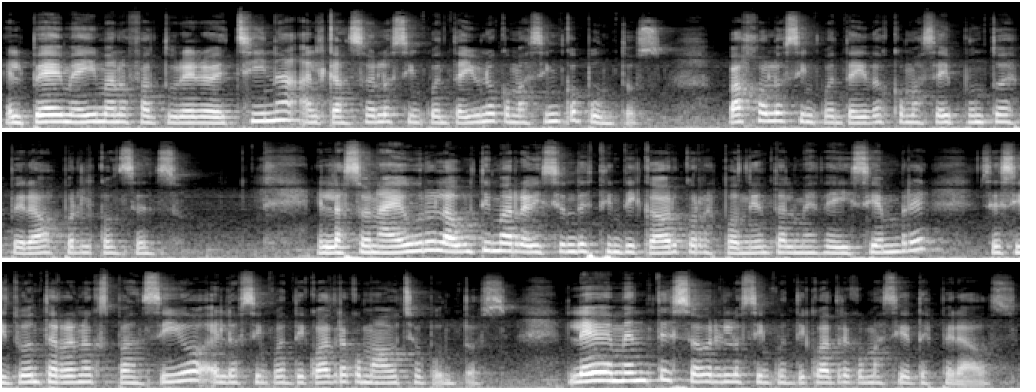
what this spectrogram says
El PMI manufacturero de China alcanzó los 51,5 puntos, bajo los 52,6 puntos esperados por el consenso. En la zona euro, la última revisión de este indicador correspondiente al mes de diciembre se situó en terreno expansivo en los 54,8 puntos, levemente sobre los 54,7 esperados.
